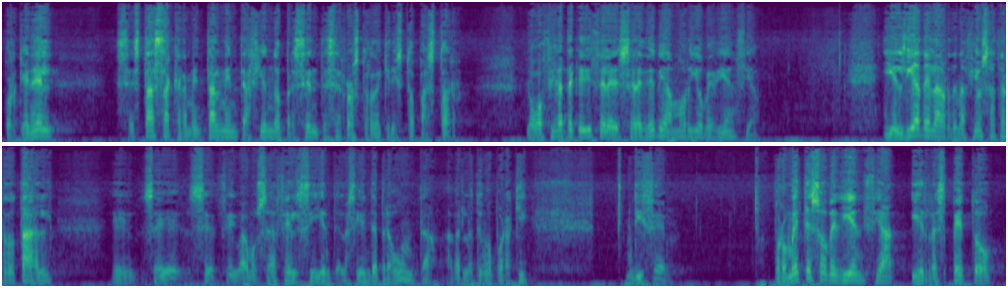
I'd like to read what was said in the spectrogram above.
Porque en él se está sacramentalmente haciendo presente ese rostro de Cristo pastor. Luego fíjate que dice, se le debe amor y obediencia. Y el día de la ordenación sacerdotal, eh, se, vamos, se hace la siguiente pregunta. A ver, lo tengo por aquí. Dice, ¿Prometes obediencia y respeto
